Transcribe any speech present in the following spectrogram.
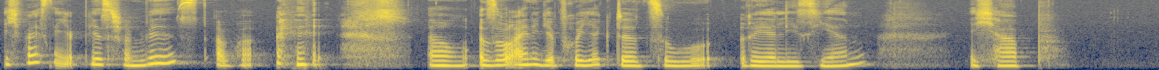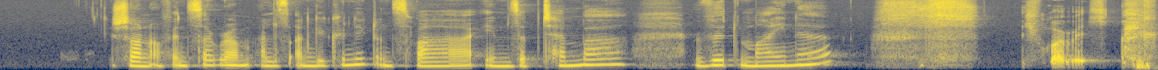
ich weiß nicht, ob ihr es schon wisst, aber ähm, so einige Projekte zu realisieren. Ich habe schon auf Instagram alles angekündigt und zwar im September wird meine, ich freue mich,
